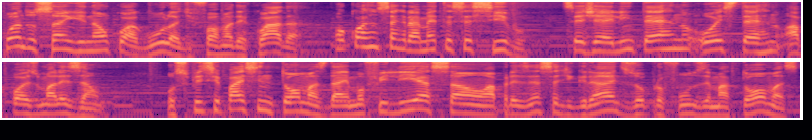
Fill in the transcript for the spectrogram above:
Quando o sangue não coagula de forma adequada, ocorre um sangramento excessivo, seja ele interno ou externo após uma lesão. Os principais sintomas da hemofilia são a presença de grandes ou profundos hematomas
